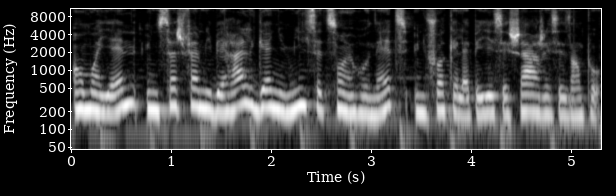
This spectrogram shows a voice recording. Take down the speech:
En moyenne, une sage-femme libérale gagne 1700 euros net une fois qu'elle a payé ses charges et ses impôts.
